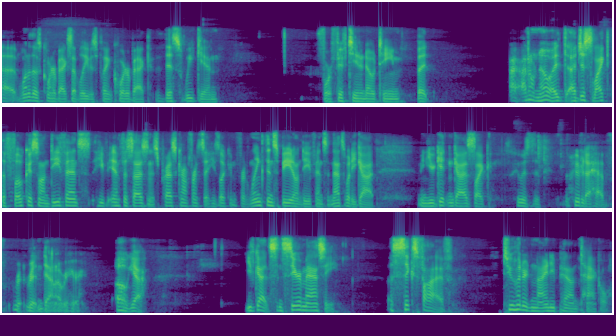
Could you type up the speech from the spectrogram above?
Uh, one of those cornerbacks, I believe, is playing quarterback this weekend for 15 and 0 team. But I, I don't know. I, I just liked the focus on defense. He emphasized in his press conference that he's looking for length and speed on defense, and that's what he got. I mean, you're getting guys like who is the who did I have writ- written down over here? Oh yeah, you've got Sincere Massey, a 6'5", 290 pound tackle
